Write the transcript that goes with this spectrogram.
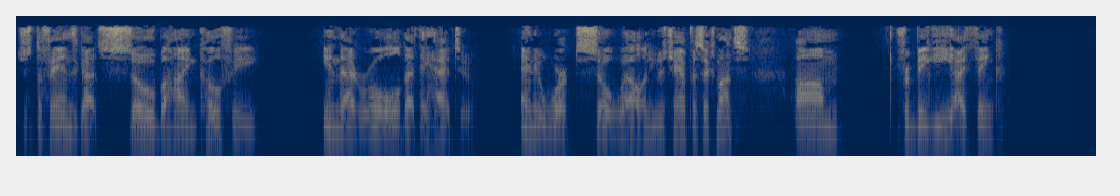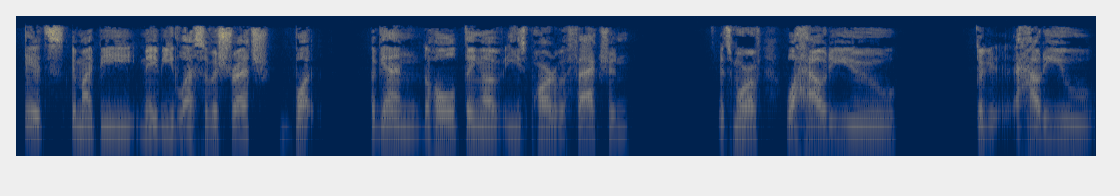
just the fans got so behind Kofi in that role that they had to, and it worked so well, and he was champ for six months. Um, for Big E, I think it's it might be maybe less of a stretch, but again, the whole thing of he's part of a faction, it's more of well, how do you how do you?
